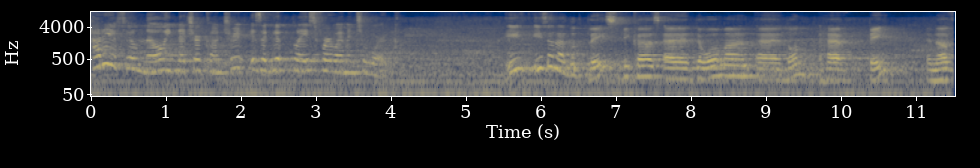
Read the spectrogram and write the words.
How do you feel knowing that your country is a good place for women to work? It isn't a good place because uh, the woman uh, don't have pay enough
